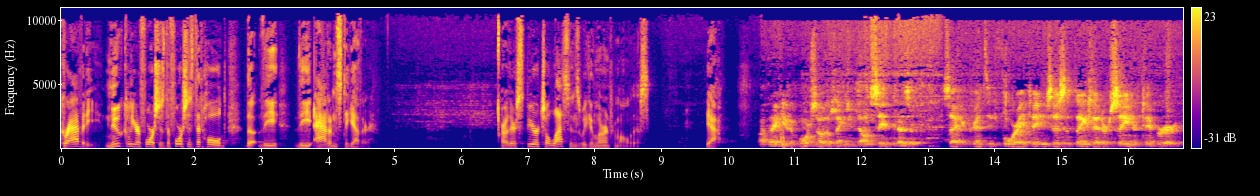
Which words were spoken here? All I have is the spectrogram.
Gravity, nuclear forces, the forces that hold the, the, the atoms together. Are there spiritual lessons we can learn from all of this? Yeah. I think even more so the things you don't see because of 2 Corinthians 4.18 says the things that are seen are temporary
